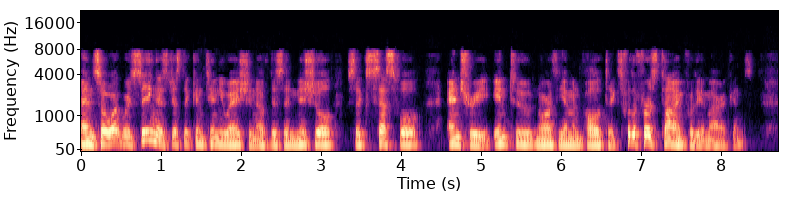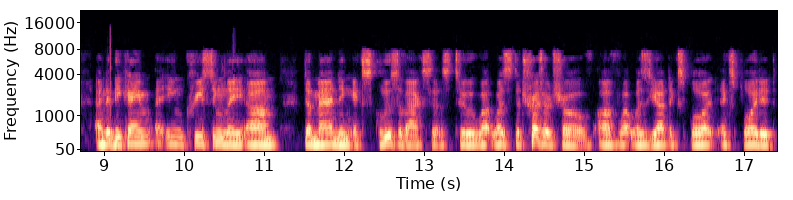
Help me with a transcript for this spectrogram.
And so what we're seeing is just a continuation of this initial successful entry into North Yemen politics for the first time for the Americans and it became increasingly um, demanding exclusive access to what was the treasure trove of what was yet exploit, exploited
